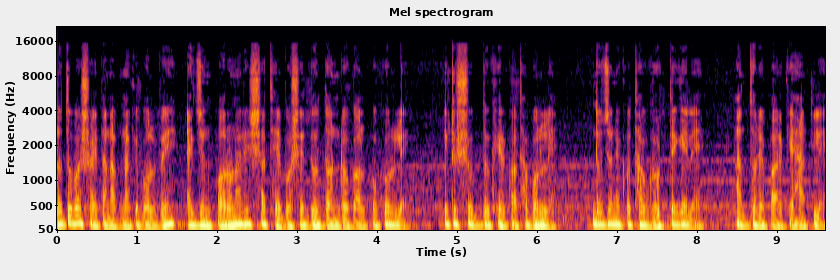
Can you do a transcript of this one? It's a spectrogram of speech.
নতুবা শয়তান আপনাকে বলবে, একজন পরনারীর সাথে বসে দুদণ্ড গল্প করলে, একটু সুখ দুঃখের কথা বললে, দুজনে কোথাও ঘুরতে গেলে, হাত ধরে পার্কে হাঁটলে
